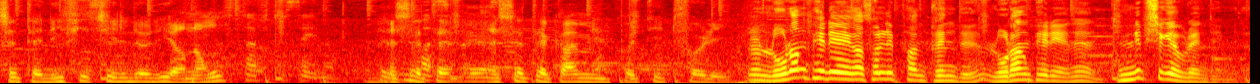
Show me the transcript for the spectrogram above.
c'était difficile de dire non. stuff to say no. Et c'était, Impossible. et c'était quand même une petite folie. 로랑 페리에가 설립한 브랜드 로랑 페리에는 독립시계 브랜드입니다.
